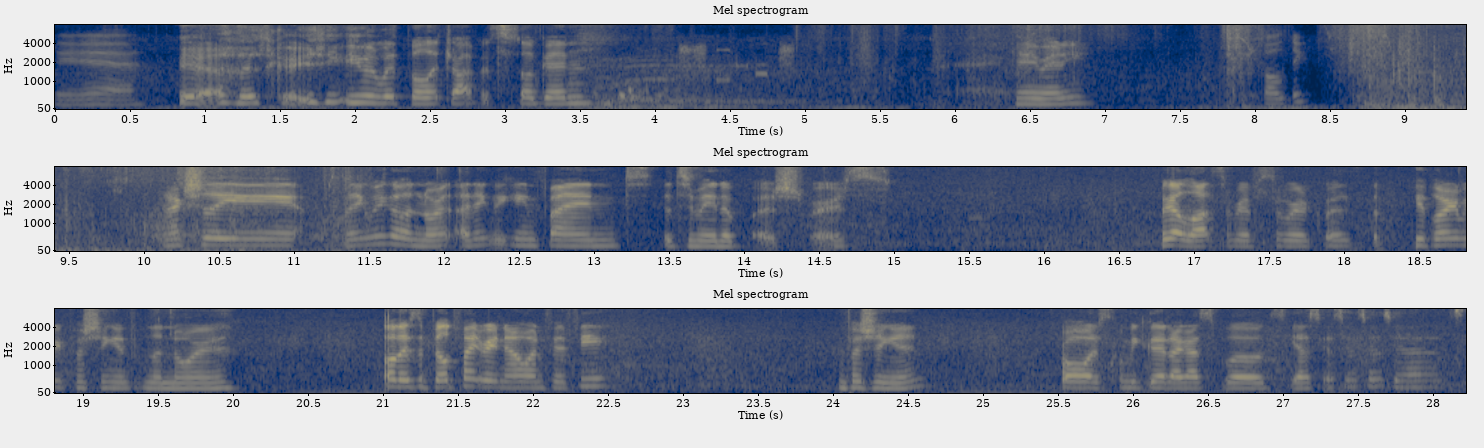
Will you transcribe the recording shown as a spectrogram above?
Yeah. Yeah, that's crazy. Even with bullet drop, it's still good. Okay, ready? Salty? Actually, I think we go north. I think we can find the tomato bush first. We got lots of rifts to work with, but people are gonna be pushing in from the north. Oh, there's a build fight right now, 150. I'm pushing in. Oh, it's gonna be good. I got explodes. Yes, yes, yes, yes, yes.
